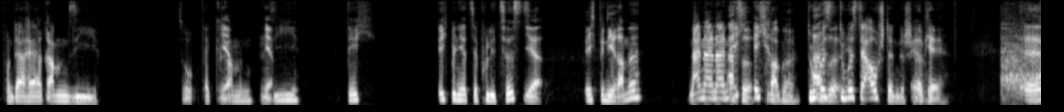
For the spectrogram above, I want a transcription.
Von daher rammen sie. So, wegrammen. Ja, ja. Sie, dich. Ich bin jetzt der Polizist. ja. Ich bin die Ramme. Nein, nein, nein, Ach ich, so. ich ramme. Du, Ach bist, so. du bist der Aufständische. Okay. Äh,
